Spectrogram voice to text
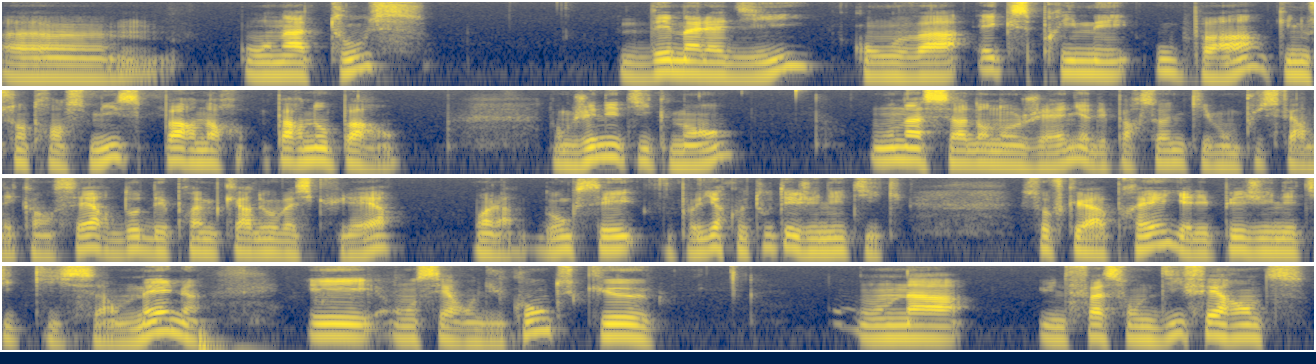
Euh, on a tous des maladies qu'on va exprimer ou pas, qui nous sont transmises par, nos parents. Donc génétiquement, on a ça dans nos gènes. Il y a des personnes qui vont plus faire des cancers, d'autres des problèmes cardiovasculaires. Voilà, donc c'est, on peut dire que tout est génétique. Sauf qu'après, il y a les génétiques qui s'en mêlent et on s'est rendu compte que on a une façon différente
